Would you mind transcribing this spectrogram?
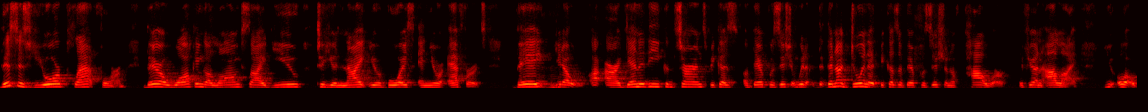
This is your platform. They are walking alongside you to unite your voice and your efforts. They, mm-hmm. you know, our identity concerns because of their position. They're not doing it because of their position of power. If you're an ally, you, or,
